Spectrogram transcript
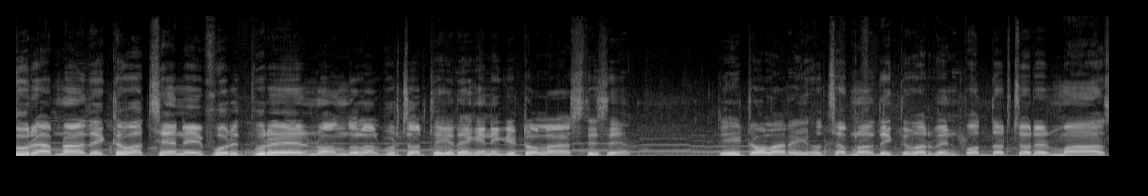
দূরে আপনারা দেখতে পাচ্ছেন এই ফরিদপুরের নন্দলালপুর চর থেকে দেখেন একটি ট্রলার আসতেছে। তো এই ট্রলারেই হচ্ছে আপনারা দেখতে পারবেন, পদ্মার চরের মাছ,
